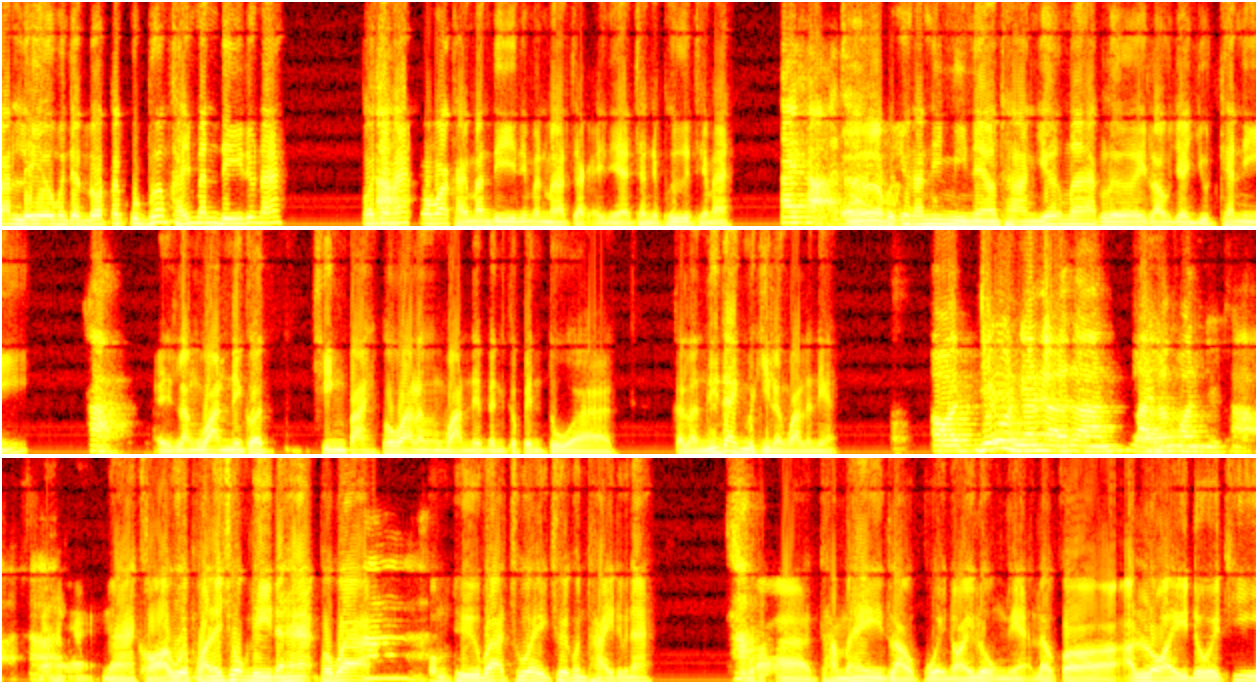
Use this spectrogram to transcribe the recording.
มันเลวมันจะลดนะคุณเพิ่มไขมันดีด้วยนะเพราะใช่ไหมเพราะว่าไขมันดีนี่มันมาจากไอ้เนี่ยชันพืชใช่ไหมใช่ค่ะอาเอจารอย์เพราะฉะนั้นนี่มีแนวทางเยอะมากเลย เราอย่าหยุดแค่นี้ ค่ะ ไอ้รางวัลนี่ก็ชิงไป เพราะว่ารางวัลนี่เป็นก็เป็นตัว กันละนี่ได้มากี่รางวัลแล้วเนี่ยอ๋อเยอะเหมือนกันค่ะอาจารย์หลายรางวัลอยู่ค่ะค่ะนะฮะนะขออวยพรให้โชคดีนะฮะ เพราะว่าค่ะผมถือว่าช่วยช่วยคนไทยด้วยนะเพค่ะราะว่าทำให้เราป่วยน้อยลงเนี่ย แล้วก็อร่อยโดยที่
